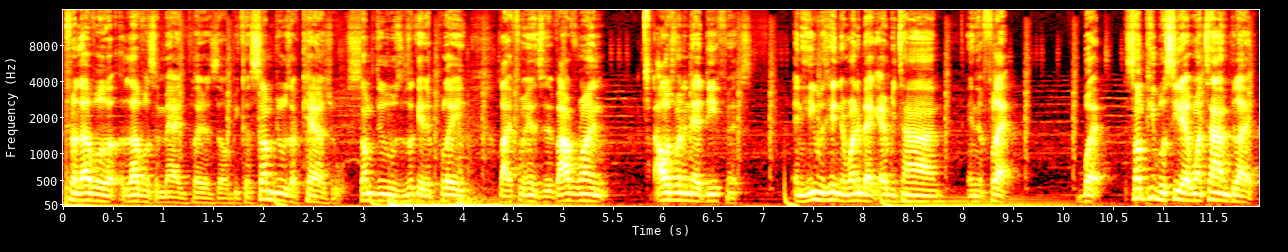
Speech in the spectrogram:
Different level levels of Madden players though, because some dudes are casual. Some dudes look at it play like, for instance, if I run, I was running that defense, and he was hitting the running back every time in the flat. But some people see that one time and be like,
